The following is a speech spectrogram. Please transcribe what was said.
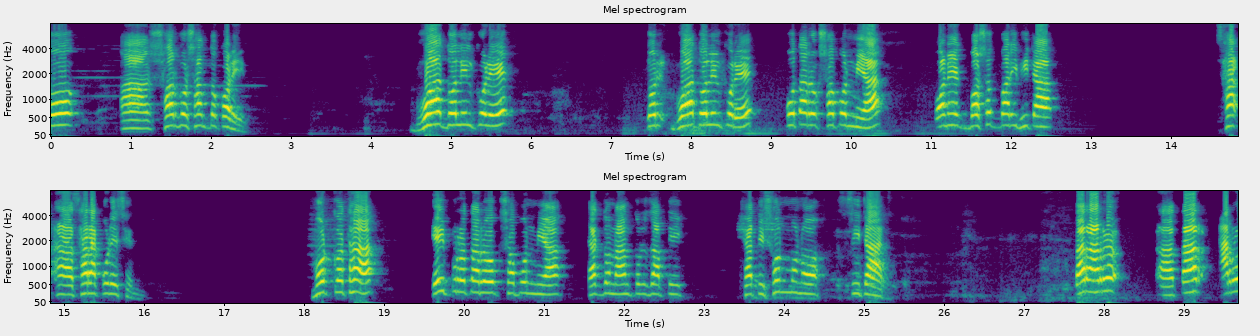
ও সর্বশান্ত করে। ভুয়া দলিল করে ভুয়া দলিল করে প্রতারক স্বপন মিয়া অনেক বসত বাড়ি ভিটা ছাড়া করেছেন। মোট কথা, এই প্রতারক স্বপন মিয়া একজন আন্তর্জাতিক খ্যাতি সম্মন সিটার তার আরও তার আরও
